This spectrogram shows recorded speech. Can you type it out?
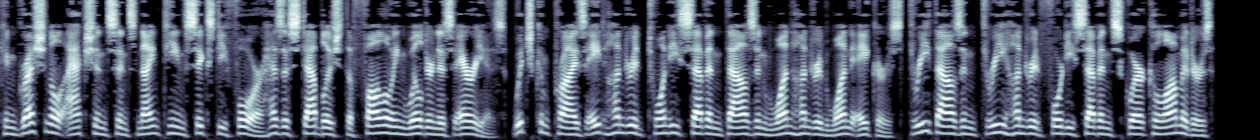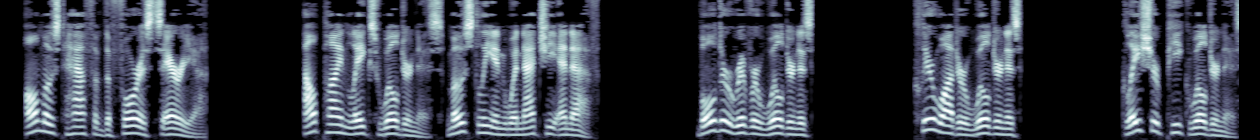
congressional action since 1964 has established the following wilderness areas, which comprise 827,101 acres 3,347 square kilometers almost half of the forest's area Alpine Lakes Wilderness mostly in Wenatchee NF Boulder River Wilderness Clearwater Wilderness Glacier Peak Wilderness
